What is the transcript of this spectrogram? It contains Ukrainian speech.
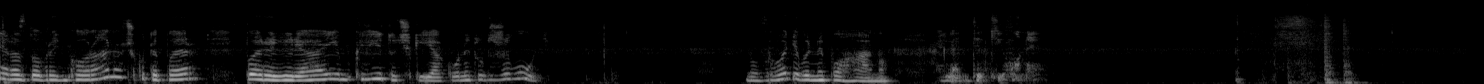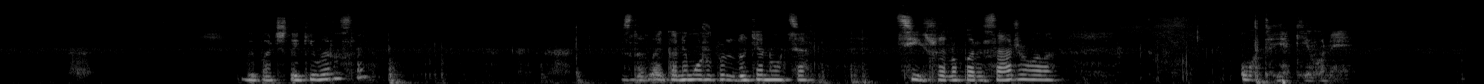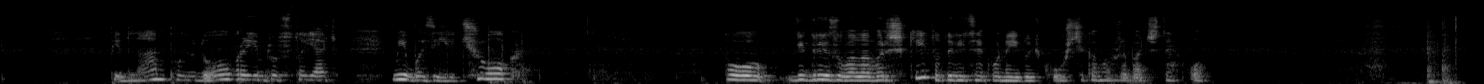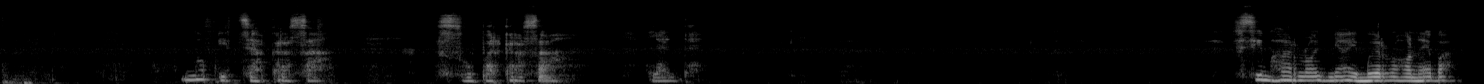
Ще раз добренького раночку. Тепер перевіряємо квіточки, як вони тут живуть. Ну, вроді би непогано. Гляньте, які вони. Ви бачите, які виросли? Здалека не можу туди дотягнутися. Ці ще пересаджувала. От які вони. Під лампою добре їм тут стоять. Мій базілічок. Повідрізувала вершки, то дивіться, як вони йдуть кущиками, вже бачите. О. Ну і ця краса. Супер краса. Гляньте. Всім гарного дня і мирного неба.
